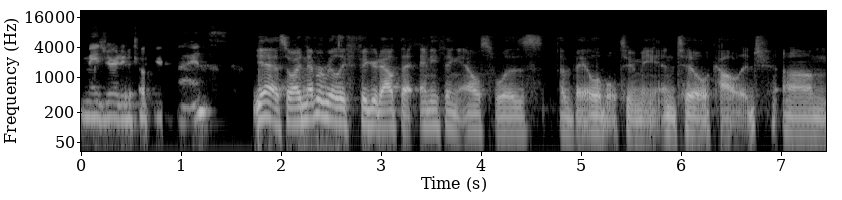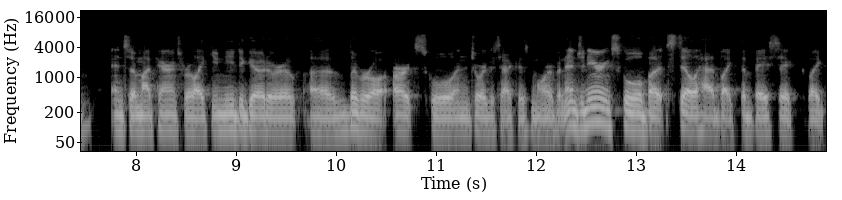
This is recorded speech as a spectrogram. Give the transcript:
majored in yep. computer science. Yeah, so I never really figured out that anything else was available to me until college. Um, and so my parents were like, you need to go to a, a, liberal arts school, and Georgia Tech is more of an engineering school, but still had like the basic like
